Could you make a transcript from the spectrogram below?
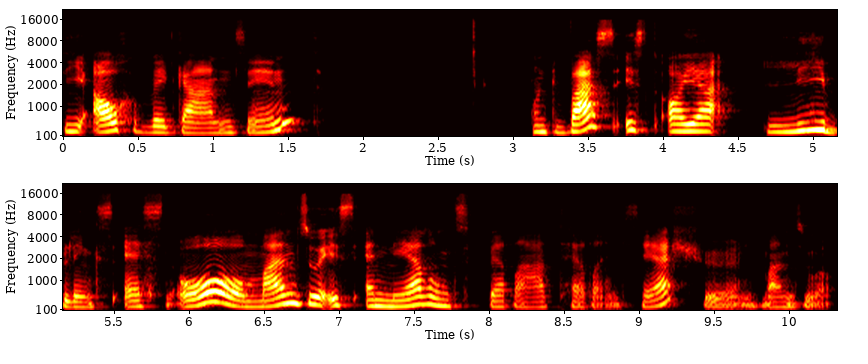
die auch vegan sind. Und was ist euer Lieblingsessen? Oh, Mansur ist Ernährungsberaterin. Sehr schön, Mansur.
